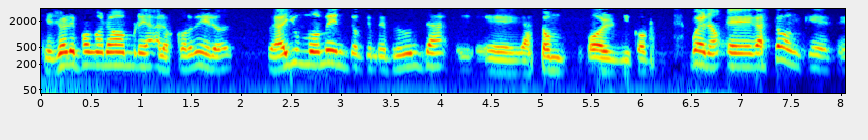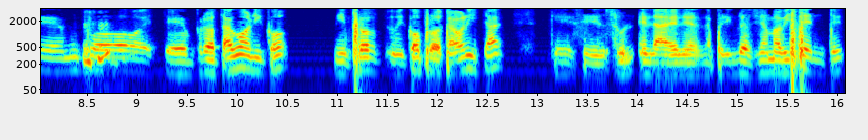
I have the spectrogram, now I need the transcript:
que yo le pongo nombre a los corderos, pero hay un momento que me pregunta eh, Gastón Paul, mi bueno, eh, Gastón, que es eh, mi este, protagónico, mi, mi coprotagonista, que en, la, película se llama Vicente,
